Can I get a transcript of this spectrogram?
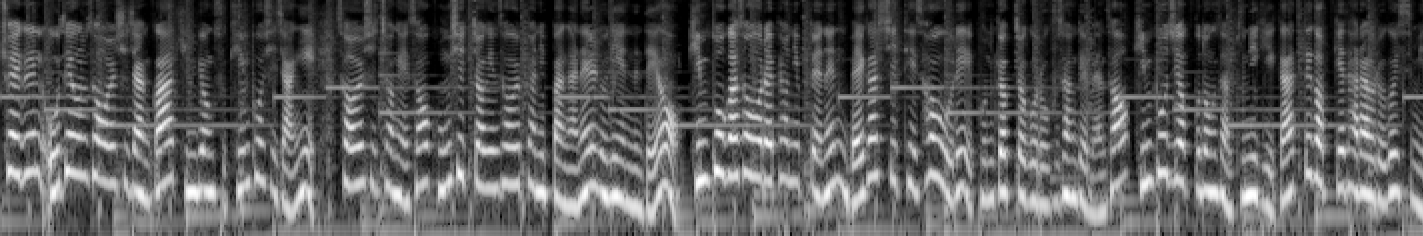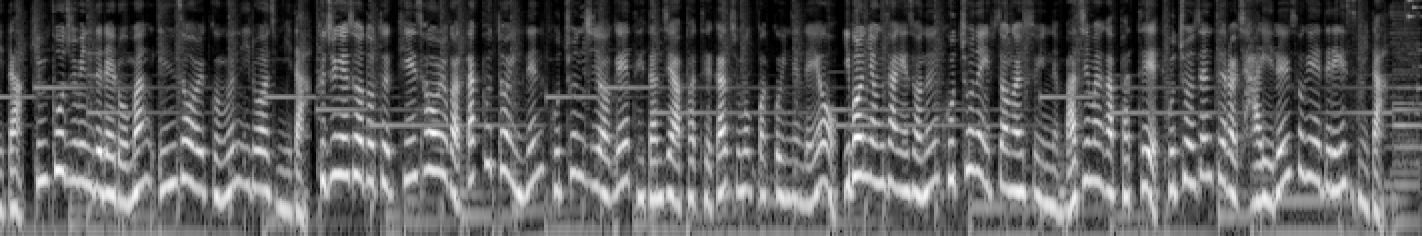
최근 오세훈 서울시장과 김병수 김포시장이 서울시청에서 공식적인 서울 편입 방안을 논의했는데요. 김포가 서울에 편입되는 메가시티 서울이 본격적으로 구상되면서 김포 지역 부동산 분위기가 뜨겁게 달아오르고 있습니다. 김포 주민들의 로망 인서울 꿈은 이루어집니다. 그 중에서도 특히 서울과 딱 붙어 있는 고촌 지역의 대단지 아파트가 주목받고 있는데요. 이번 영상에서는 고촌에 입성할 수 있는 마지막 아파트 고촌 센트럴 자이를 소개해드리겠습니다.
